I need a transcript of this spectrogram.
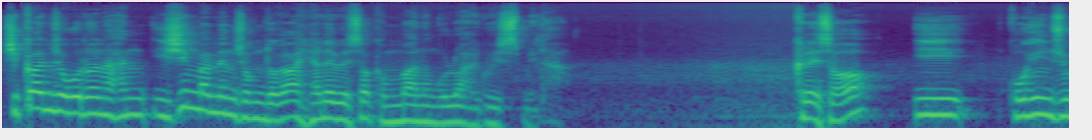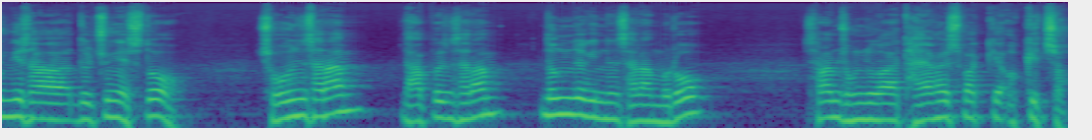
직관적으로는 한 20만 명 정도가 현업에서 근무하는 걸로 알고 있습니다. 그래서 이 공인중개사들 중에서도 좋은 사람, 나쁜 사람, 능력 있는 사람으로 사람 종류가 다양할 수밖에 없겠죠.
